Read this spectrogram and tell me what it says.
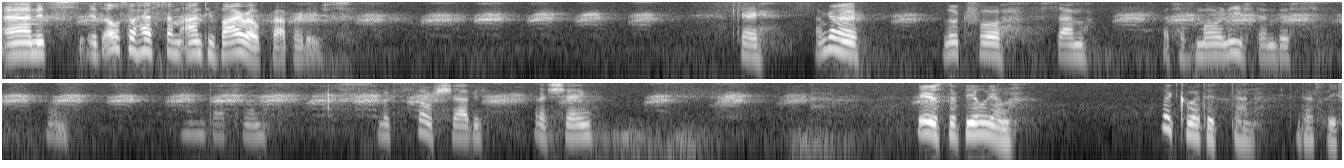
And it's it also has some antiviral properties. Okay, I'm gonna look for some that have more leaves than this one. And that one it's, looks so shabby. What a shame. Here's the villian. Look what it done to that leaf.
